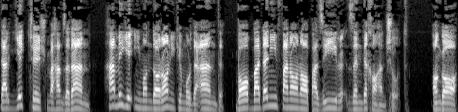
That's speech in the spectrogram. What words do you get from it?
در یک چشم به هم زدن همه ایماندارانی که مرده اند با بدنی فناناپذیر زنده خواهند شد. آنگاه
